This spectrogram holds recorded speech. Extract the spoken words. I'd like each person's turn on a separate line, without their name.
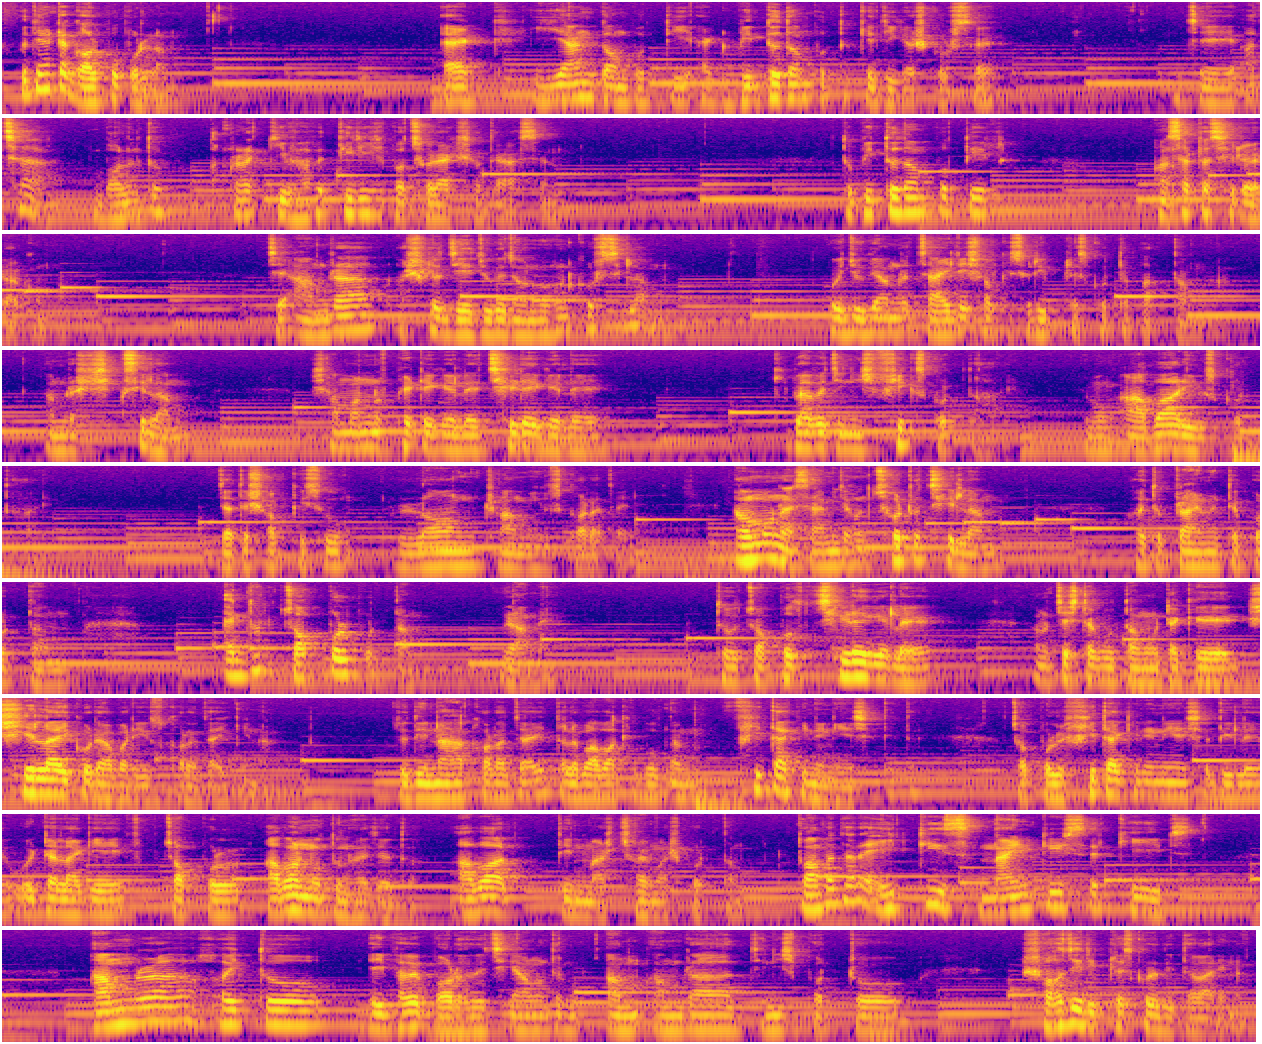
ওইদিন একটা গল্প পড়লাম। এক ইয়াং দম্পতি, এক বৃদ্ধ দম্পতিকে জিজ্ঞাসা করছে যে আচ্ছা বলেন তো, আপনারা কীভাবে তিরিশ বছর একসাথে আছেন? তো বৃদ্ধ দম্পতির আনসারটা ছিল এরকম, যে, আমরা আসলে যে যুগে জন্মগ্রহণ করছিলাম, ওই যুগে আমরা চাইলে সব কিছু রিপ্লেস করতে পারতাম না। আমরা শিখছিলাম সামান্য ফেটে গেলে, ছিঁড়ে গেলে কীভাবে জিনিস ফিক্স করতে হয়। এবং আবার ইউজ করতে হয়, যাতে সব কিছু লং টার্ম ইউজ করা যায়। আমার মনে আছে, আমি যখন ছোট ছিলাম, হয়তো প্রাইমারিতে পড়তাম, এক ধরনের চপ্পল পরতাম গ্রামে। তো চপ্পল ছিঁড়ে গেলে আমরা চেষ্টা করতাম ওটাকে সেলাই করে আবার ইউজ করা যায় কি না যদি না করা যায়, তাহলে বাবাকে বলতাম, ফিতা কিনে নিয়ে এসে দিতে। চপ্পলের ফিতা কিনে নিয়ে এসে দিলে ওইটা লাগিয়ে চপ্পল আবার নতুন হয়ে যেত। আবার তিন মাস, ছয় মাস পড়তাম তো আমরা যারা এইটিস নাইনটিসের কিডস আমরা হয়তো এইভাবে বড় হয়েছি, আমাদের আমরা জিনিসপত্র সহজে রিপ্লেস করে দিতে পারি না।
